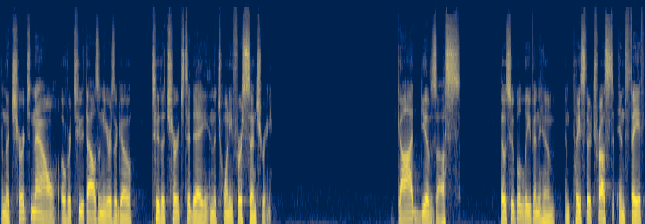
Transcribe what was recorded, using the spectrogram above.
From the church now, over 2,000 years ago, to the church today in the 21st century. God gives us, those who believe in Him and place their trust and faith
